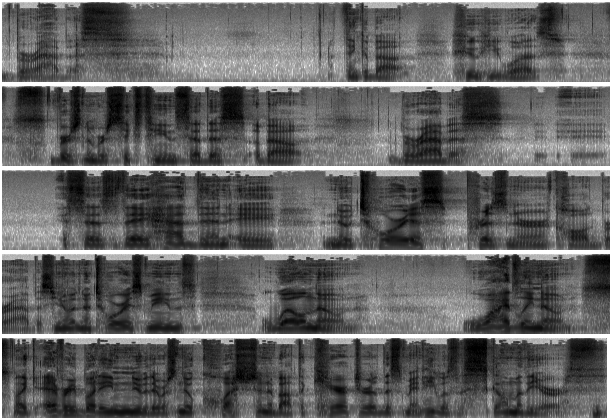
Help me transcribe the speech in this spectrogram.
Barabbas. Think about who he was. Verse number 16 said this about Barabbas. It says, They had then a notorious prisoner called Barabbas. You know what notorious means? Well known, widely known. Like everybody knew. There was no question about the character of this man. He was the scum of the earth.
